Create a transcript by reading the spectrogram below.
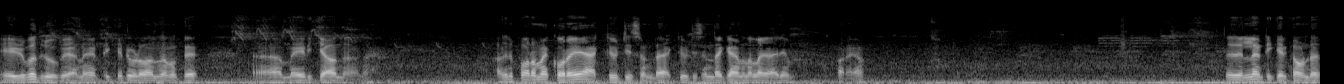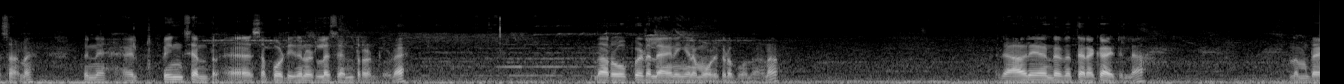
എഴുപത് രൂപയാണ്. ടിക്കറ്റ് ഇവിടെ വന്ന് നമുക്ക് മേടിക്കാവുന്നതാണ്. അതിന് പുറമെ കുറേ ആക്ടിവിറ്റീസ് ഉണ്ട്. ആക്ടിവിറ്റീസ് എന്തൊക്കെയാണെന്നുള്ള കാര്യം പറയാം. ഇതെല്ലാം ടിക്കറ്റ് കൗണ്ടേഴ്സാണ് പിന്നെ ഹെൽപ്പിംഗ് സെന്റർ സപ്പോർട്ട് ചെയ്യുന്നതിനുള്ള സെന്റർ ഉണ്ട് ഇവിടെ. ഇതാ റോപ്പയുടെ ലൈൻ ഇങ്ങനെ മുകളിൽ കൂടെ പോകുന്നതാണ്. രാവിലെ ആയതുകൊണ്ട് തന്നെ തിരക്കായിട്ടില്ല. നമ്മുടെ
